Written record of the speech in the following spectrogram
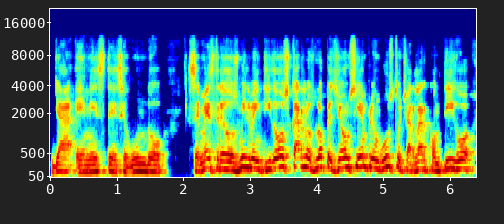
ya en este segundo semestre 2022. Carlos López Jones, siempre un gusto charlar contigo.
